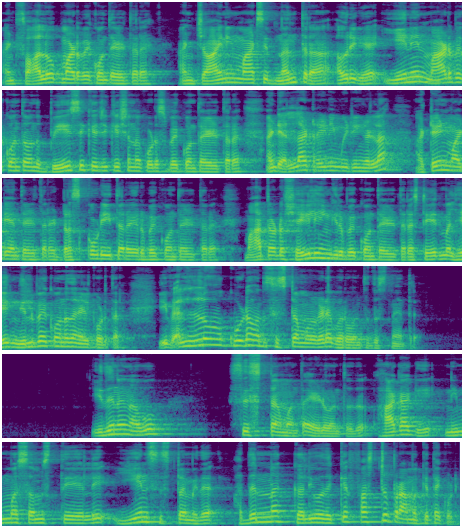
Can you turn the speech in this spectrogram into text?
ಆ್ಯಂಡ್ ಫಾಲೋ ಅಪ್ ಮಾಡಬೇಕು ಅಂತ ಹೇಳ್ತಾರೆ. ಆ್ಯಂಡ್ ಜಾಯ್ನಿಂಗ್ ಮಾಡಿಸಿದ ನಂತರ ಅವರಿಗೆ ಏನೇನು ಮಾಡಬೇಕು ಅಂತ ಒಂದು ಬೇಸಿಕ್ ಎಜುಕೇಷನ್ನ ಕೊಡಿಸ್ಬೇಕು ಅಂತ ಹೇಳ್ತಾರೆ. ಆ್ಯಂಡ್ ಎಲ್ಲ ಟ್ರೈನಿಂಗ್ ಮೀಟಿಂಗ್ಗಳನ್ನ ಅಟೆಂಡ್ ಮಾಡಿ ಅಂತ ಹೇಳ್ತಾರೆ. ಡ್ರೆಸ್ ಕೋಡ್ ಈ ಥರ ಇರಬೇಕು ಅಂತ ಹೇಳ್ತಾರೆ. ಮಾತಾಡೋ ಶೈಲಿ ಹಿಂಗಿರಬೇಕು ಅಂತ ಹೇಳ್ತಾರೆ. ಸ್ಟೇಜ್ ಮೇಲೆ ಹೇಗೆ ನಿಲ್ಲಬೇಕು ಅನ್ನೋದನ್ನು ಹೇಳ್ಕೊಡ್ತಾರೆ. ಇವೆಲ್ಲವೂ ಕೂಡ ಒಂದು ಸಿಸ್ಟಮ್ ಒಳಗಡೆ ಬರುವಂಥದ್ದು ಸ್ನೇಹಿತರೆ. ಇದನ್ನು ನಾವು ಸಿಸ್ಟಮ್ ಅಂತ ಹೇಳುವಂಥದ್ದು. ಹಾಗಾಗಿ ನಿಮ್ಮ ಸಂಸ್ಥೆಯಲ್ಲಿ ಏನು ಸಿಸ್ಟಮ್ ಇದೆ, ಅದನ್ನು ಕಲಿಯೋದಕ್ಕೆ ಫಸ್ಟ್ ಪ್ರಾಮುಖ್ಯತೆ ಕೊಡಿ.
